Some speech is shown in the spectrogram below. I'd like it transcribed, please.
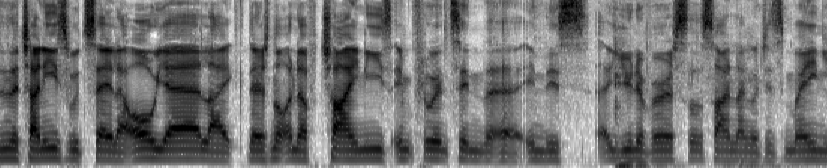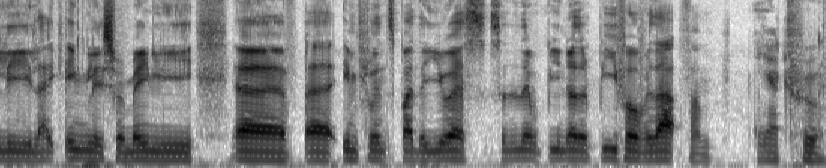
Then the- fam. And then the Chinese would say like, oh yeah, like there's not enough Chinese influence in the in this uh, universal sign language. It's mainly like English or mainly uh, uh, influenced by the US. So then there would be another beef over that, fam. Yeah, true.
